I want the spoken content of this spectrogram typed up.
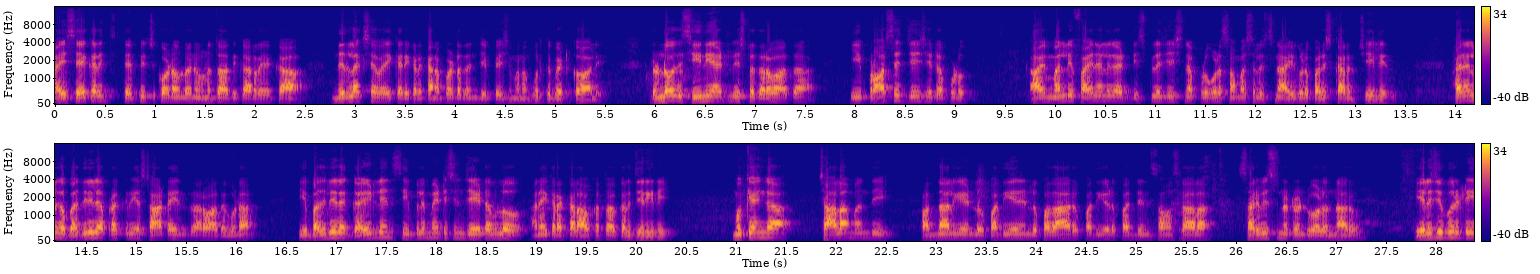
అవి సేకరించి తెప్పించుకోవడంలోనే ఉన్నతాధికారుల యొక్క నిర్లక్ష్య వైఖరి ఇక్కడ కనపడ్డదని చెప్పేసి మనం గుర్తుపెట్టుకోవాలి. రెండవది సీనియర్ లిస్టు తర్వాత ఈ ప్రాసెస్ చేసేటప్పుడు అవి మళ్ళీ ఫైనల్గా డిస్ప్లే చేసినప్పుడు కూడా సమస్యలు వచ్చినా అవి కూడా పరిష్కారం చేయలేదు. ఫైనల్గా బదిలీల ప్రక్రియ స్టార్ట్ అయిన తర్వాత కూడా ఈ బదిలీల గైడ్ లైన్స్ ఇంప్లిమెంటేషన్ చేయడంలో అనేక రకాల అవకతవకలు జరిగినాయి. ముఖ్యంగా చాలామంది పద్నాలుగేండ్లు పదిహేనేండ్లు పదహారు పదిహేడు పద్దెనిమిది సంవత్సరాల సర్వీస్ ఉన్నటువంటి వాళ్ళు ఉన్నారు. ఎలిజిబిలిటీ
